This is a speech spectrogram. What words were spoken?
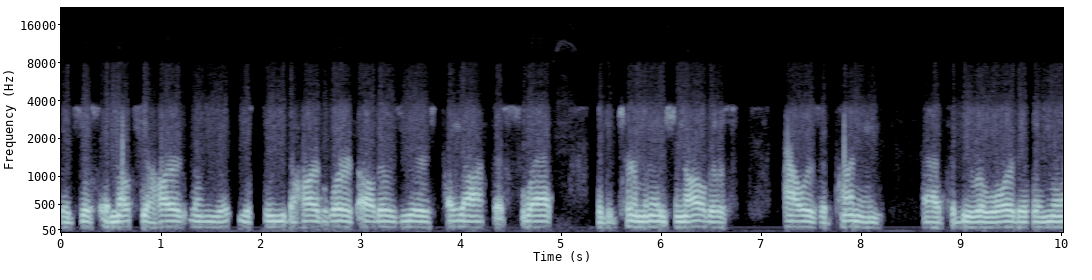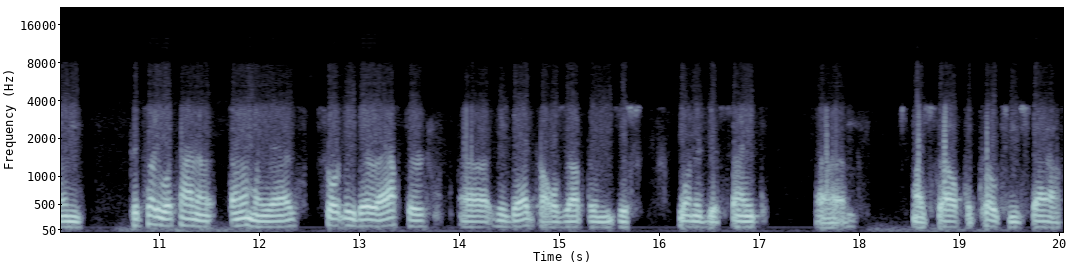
it just it melts your heart when you you see the hard work, all those years pay off, the sweat, the determination, all those hours of punting uh, to be rewarded, and then to tell you what kind of family he has, shortly thereafter, uh, his dad calls up and just wanted to thank uh, myself, the coaching staff,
